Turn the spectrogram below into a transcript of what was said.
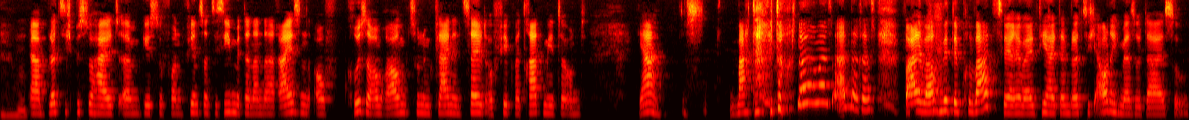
mhm. ja, plötzlich bist du halt, ähm, gehst du von 24-7 miteinander reisen auf größerem Raum zu einem kleinen Zelt auf vier Quadratmeter und ja, es macht halt doch noch was anderes. Vor allem auch mit der Privatsphäre, weil die halt dann plötzlich auch nicht mehr so da ist, so.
